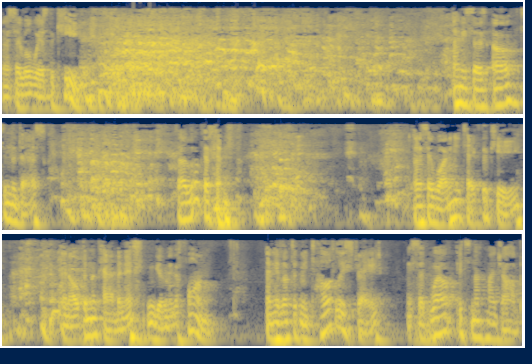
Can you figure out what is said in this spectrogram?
and I say, well, where's the key? And he says, Oh, it's in the desk. so I look at him. And I say, Why don't you take the key and open the cabinet and give me the form? And he looked at me totally straight. He said, Well, it's not my job.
